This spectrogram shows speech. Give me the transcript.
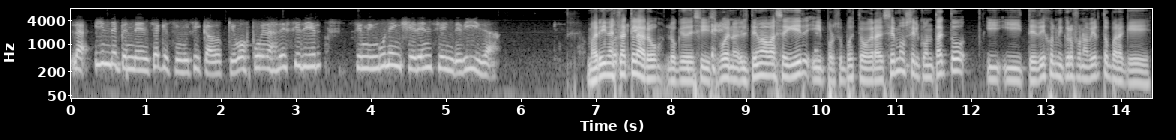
La independencia que significa que vos puedas decidir sin ninguna injerencia indebida. Marina, está claro lo que decís. Bueno, el tema va a seguir y por supuesto agradecemos el contacto y, te dejo el micrófono abierto para que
